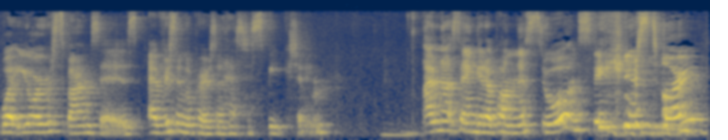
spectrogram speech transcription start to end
what your response is, every single person has to speak shame. I'm not saying get up on this stool and speak your story,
